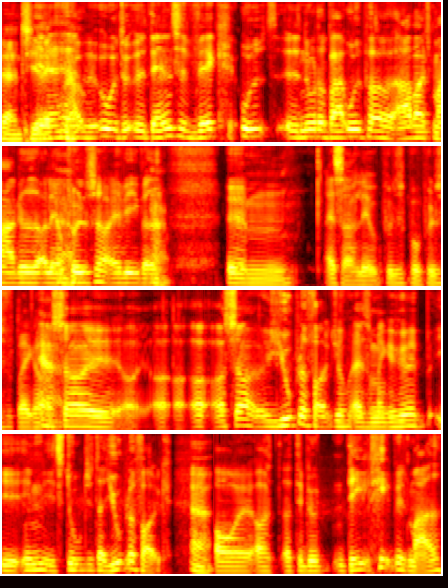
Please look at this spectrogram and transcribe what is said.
er, han siger. Ja, ikke? ud, dannelse væk, ud, øh, nu er der bare ud på arbejdsmarkedet og lave Ja. pølser, og jeg ved ikke hvad. Ja. Øhm, altså lave pølser på pølsefabrikker, Ja. ja. og, så, øh, og, og, og, og så jubler folk jo, altså man kan høre i, inde i et studie, der jubler folk, Ja. og, øh, og, og det blev delt helt vildt meget,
